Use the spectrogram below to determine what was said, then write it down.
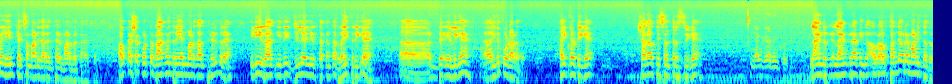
ಮೇಲೆ ಏನು ಕೆಲಸ ಮಾಡಿದ್ದಾರೆ ಅಂತ ಹೇಳಿ ಮಾಡಬೇಕಾಗತ್ತೆ. ಅವಕಾಶ ಕೊಟ್ಟು ರಾಘವೇಂದ್ರ ಏನು ಮಾಡ್ದ ಅಂತ ಹೇಳಿದ್ರೆ ಇಡೀ ರಾಜ್ ಇಡೀ ಜಿಲ್ಲೆಯಲ್ಲಿ ಇರ್ತಕ್ಕಂಥ ರೈತರಿಗೆ ಇಲ್ಲಿಗೆ ಇದಕ್ಕೆ ಓಡಾಡೋದು ಹೈಕೋರ್ಟಿಗೆ ಶರಾವತಿ ಸಂತ್ರಸ್ತರಿಗೆ land grabbing court land land grabbing ಅವ್ರು ಅವ್ರ ತಂದೆಯವರೇ ಮಾಡಿದ್ದದು.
